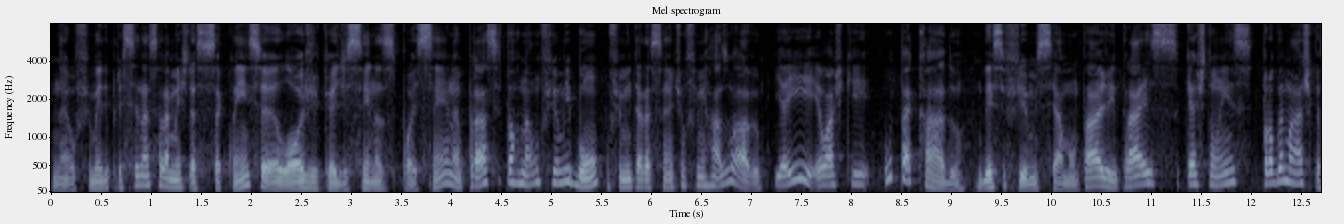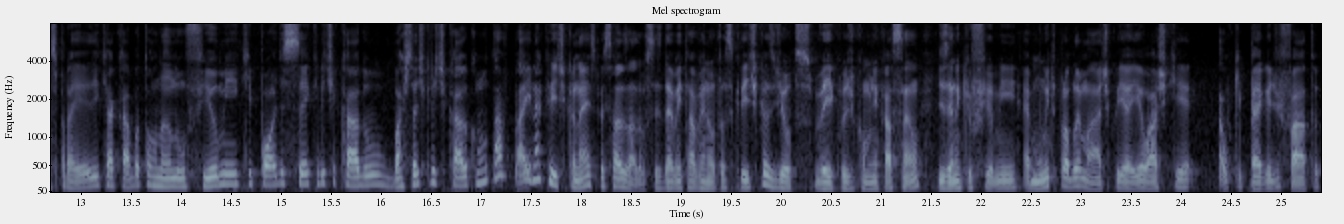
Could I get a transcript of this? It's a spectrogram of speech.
né? O filme ele precisa necessariamente dessa sequência lógica de cenas pós-cena para se tornar um filme bom, um filme interessante, um filme razoável. E aí, eu acho que o pecado desse filme ser a montagem traz questões problemáticas para ele que acaba tornando um filme que pode ser criticado, bastante criticado, como tá aí na crítica, né, especializada. Vocês devem estar vendo outras críticas de outros veículos de comunicação dizendo que o filme é muito problemático e aí eu acho que o que pega de fato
